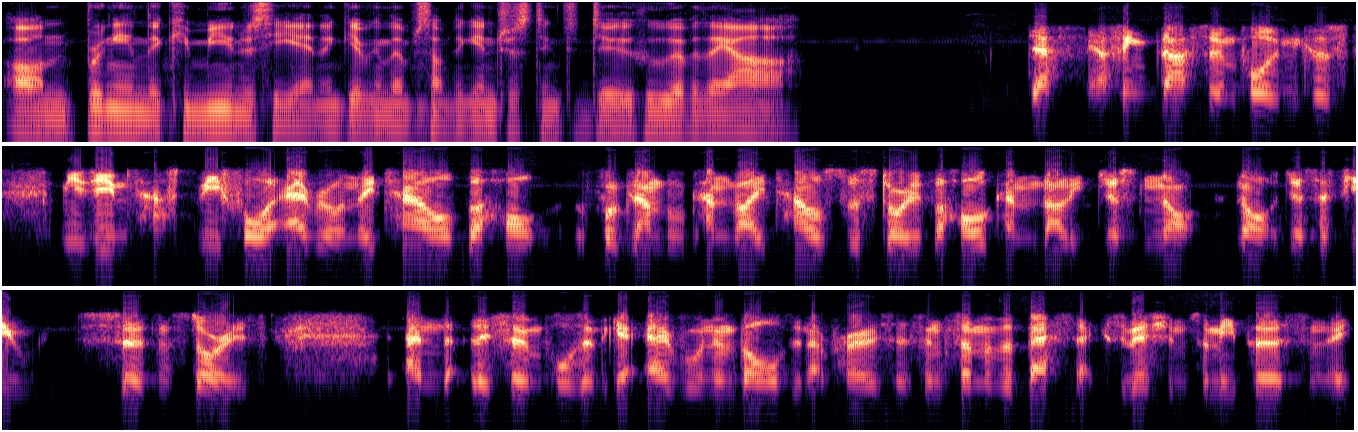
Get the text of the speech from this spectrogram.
on bringing the community in and giving them something interesting to do, whoever they are. Definitely, I think that's so important because museums have to be for everyone. They tell the whole, for example, Cynon Valley tells the story of the whole Cynon Valley, just not not just a few certain stories and it's so important to get everyone involved in that process. And some of the best exhibitions for me personally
